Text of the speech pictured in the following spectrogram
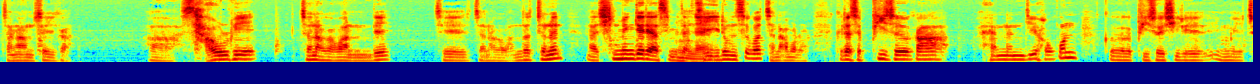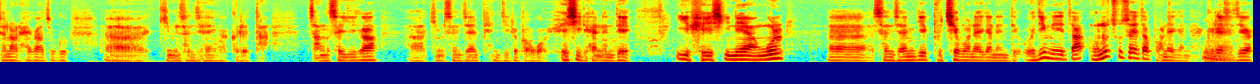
장암서이가 아, 사흘 후에 전화가 왔는데 제 전화가 왔는데 저는 아, 실명절이었습니다. 네. 제 이름 쓰고 전화번호. 그래서 비서가 했는지 혹은 그 비서실에 뭐 전화를 해가지고 어, 김 선생이가 그렇다. 장석이가 아, 김 선생의 편지를 보고 회시를 했는데 이 회시 내용을 어, 선생님께 부채 보내겠는데 어디에다 어느 주소에다 보내겠나. 그래서 네. 제가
